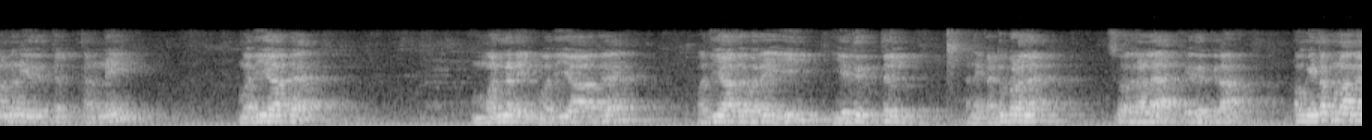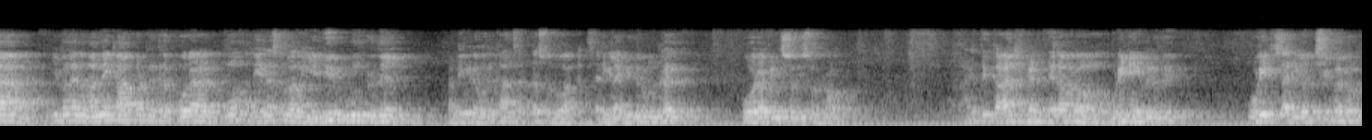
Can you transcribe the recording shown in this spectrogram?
மன்னனை எதிர்த்தல். தன்னை மதியாத மன்னனை மதியாத மதியாதவரை எதிர்த்தல். தன்னை கட்டுப்படலை. ஸோ அதனால எதிர்க்கிறான். அவங்க என்ன பண்ணுவாங்க? இவங்க அந்த மண்ணை காப்பாற்றுகிற போராட்டம் இருக்கும் அது என்ன சொல்லுவாங்க? எதிர் ஊன்றுதல் அப்படிங்கிற ஒரு கான்செப்டை சொல்லுவாங்க. சரிங்களா? எதிர் ஊன்றல் போர் அப்படின்னு சொல்லி சொல்றோம். அடுத்து காஞ்சிக்கு அடுத்து என்ன வரும்? உளினை வருது. உளி சாரி ஒச்சி வரும்.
